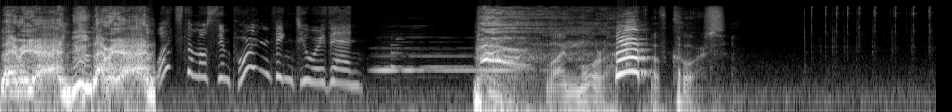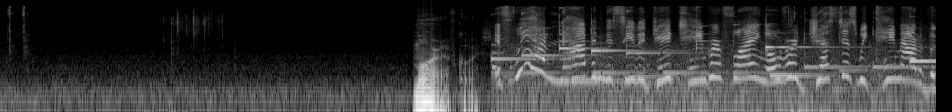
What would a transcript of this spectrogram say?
Let me in! Let me in! What's the most important thing to her then? Why, Mora, of course. More, of course. If we hadn't happened to see the Jade Chamber flying over just as we came out of the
